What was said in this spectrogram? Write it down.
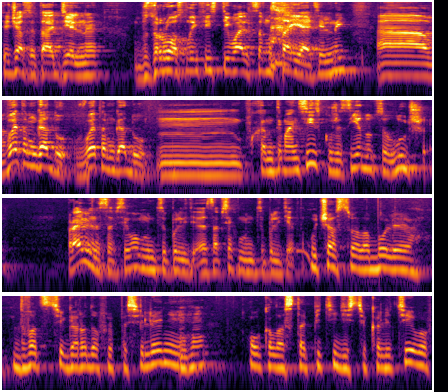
сейчас это отдельный взрослый фестиваль, самостоятельный. А, в этом году, в этом году м, в Ханты-Мансийск уже съедутся лучшие. Правильно? Со, всего муниципали- э, со всех муниципалитетов. Участвовало более 20 городов и поселений, около 150 коллективов.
